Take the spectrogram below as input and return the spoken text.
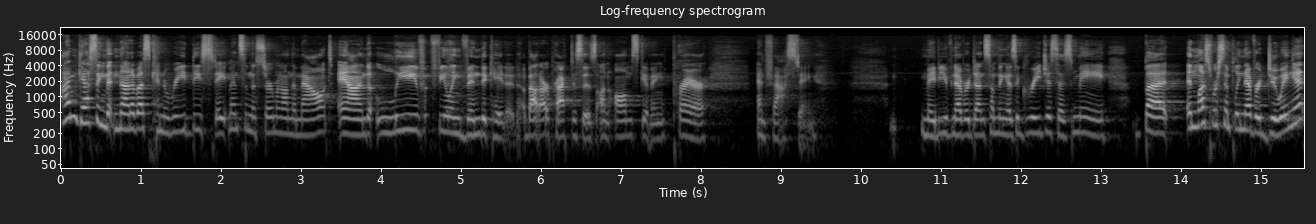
I'm guessing that none of us can read these statements in the Sermon on the Mount and leave feeling vindicated about our practices on almsgiving, prayer, and fasting. Maybe you've never done something as egregious as me, but unless we're simply never doing it,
